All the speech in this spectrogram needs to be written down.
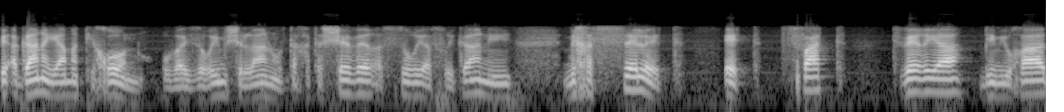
באגן הים התיכון ובאזורים שלנו, תחת השבר הסורי-אפריקני, מחסלת את צפת, טבריה במיוחד,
